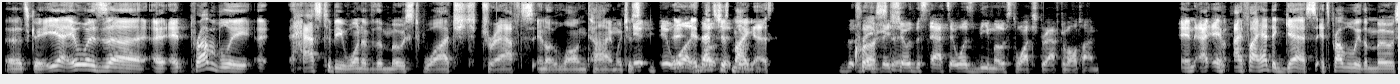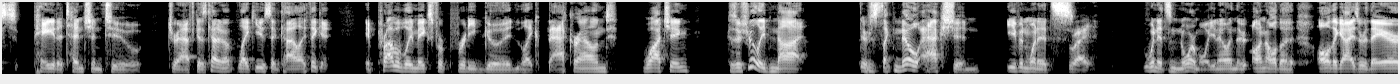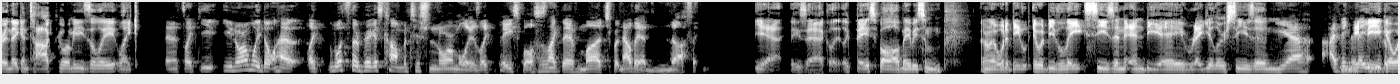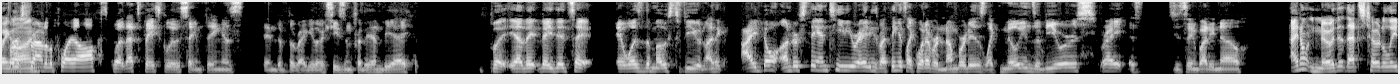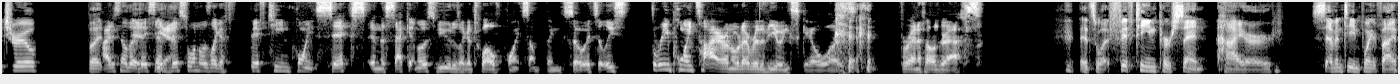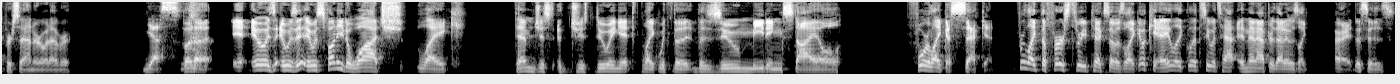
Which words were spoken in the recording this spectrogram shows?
That's great. Yeah, it was. uh It probably has to be one of the most watched drafts in a long time, which is It, it was. and No, that's just the- my the- guess. the- they, they it. showed the stats. It was the most watched draft of all time. And I, if, if I had to guess, it's probably the most paid attention to draft because kind of like you said, Kyle. I think it it probably makes for pretty good like background watching because there's really not there's like no action even when it's Right. When it's normal, you know, and they're on all the all the guys are there and they can talk to them easily. Like And it's like you, you normally don't have like what's their biggest competition normally is like baseball. So It's not like they have much, but now they had nothing. Yeah, exactly. Like baseball, maybe some I don't know, would it be it would be late season NBA, regular season. Yeah, I think Maybe maybe, the going first on. round of the playoffs, but that's basically the same thing as end of the regular season for the NBA. But yeah, they they did say it was the most viewed, and I think I don't understand TV ratings, but I think it's like whatever number it is, like millions of viewers, right? Is, does anybody know? I don't know that that's totally true, but I just know that It- they said yeah. this one was like a fifteen point six, and the second most viewed was like a twelve point something. So it's at least three points higher on whatever the viewing scale was for NFL drafts. it's what 15% higher, 17.5% or whatever. Yes, But uh it, it was it was it was funny to watch like them just just doing it like with the the Zoom meeting style for like a second. For like the first 3 picks I was like, okay, like let's see what's happening. And then after that it was like, all right, this is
